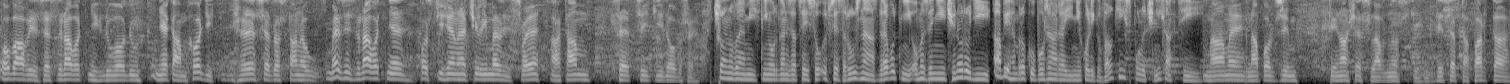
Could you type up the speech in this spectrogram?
obavy ze zdravotních důvodů někam chodit, že se dostanou mezi zdravotně postižené, čili mezi své a tam se cítí dobře. Členové místní organizace jsou i přes různá zdravotní omezení činorodí a během roku pořádají několik velkých společných akcí. Máme na podzim ty naše slavnosti, kdy se ta parta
